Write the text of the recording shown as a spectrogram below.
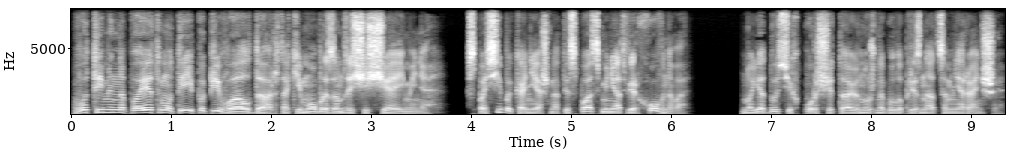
«Вот именно поэтому ты и попивал дар, таким образом защищая меня. Спасибо, конечно, ты спас меня от Верховного, но я до сих пор считаю, нужно было признаться мне раньше.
